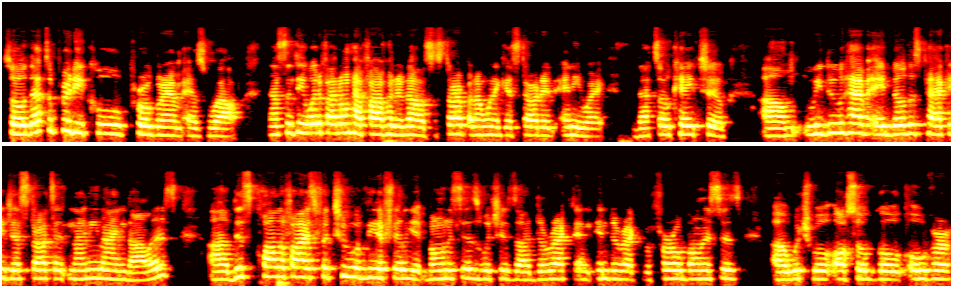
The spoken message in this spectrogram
So that's a pretty cool program as well. Now, Cynthia, what if I don't have $500 to start, but I wanna get started anyway? That's okay too. Um, we do have a builder's package that starts at $99. Uh, this qualifies for two of the affiliate bonuses, which is uh, direct and indirect referral bonuses, uh, which we'll also go over.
